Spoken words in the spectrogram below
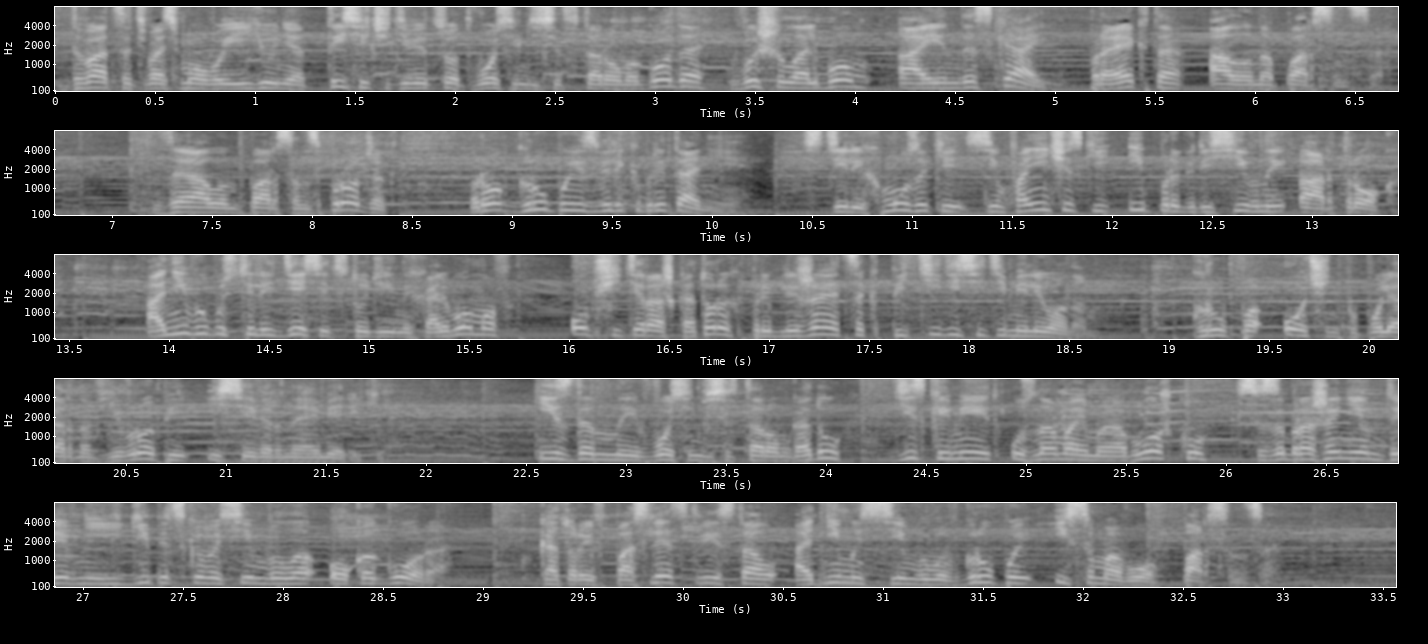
28 июня 1982 года вышел альбом «Eye in the Sky» проекта Алана Парсонса. The Alan Parsons Project — рок-группа из Великобритании. Стиль их музыки — симфонический и прогрессивный арт-рок. Они выпустили 10 студийных альбомов, общий тираж которых приближается к 50 миллионам. Группа очень популярна в Европе и Северной Америке. Изданный в 1982 году, диск имеет узнаваемую обложку с изображением древнеегипетского символа Ока Гора, который впоследствии стал одним из символов группы и самого Парсонса.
